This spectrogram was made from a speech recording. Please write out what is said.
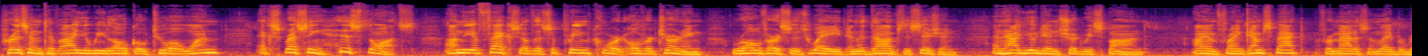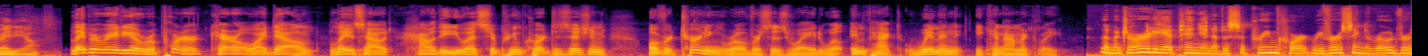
president of IUE Local 201, expressing his thoughts on the effects of the Supreme Court overturning Roe v. Wade and the Dobbs decision and how unions should respond. I am Frank Emspak for Madison Labor Radio. Labor Radio reporter Carol Weidel lays out how the U.S. Supreme Court decision overturning Roe v. Wade will impact women economically. The majority opinion of the Supreme Court reversing the Roe v.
